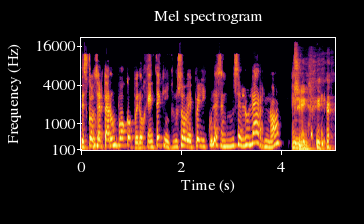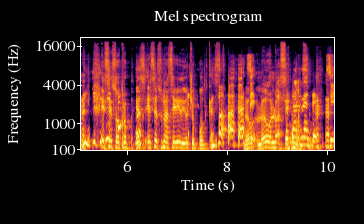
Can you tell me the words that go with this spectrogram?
desconcertar un poco, pero gente que incluso ve películas en un celular, ¿no? Sí, ese es otro, esa es una serie de ocho podcasts. Luego, lo hacemos. Totalmente, sí,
